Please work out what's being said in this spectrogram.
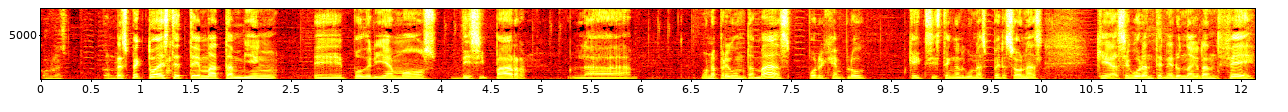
Con, respecto a este tema también eh, podríamos disipar la, una pregunta más. Por ejemplo, que existen algunas personas que aseguran tener una gran fe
